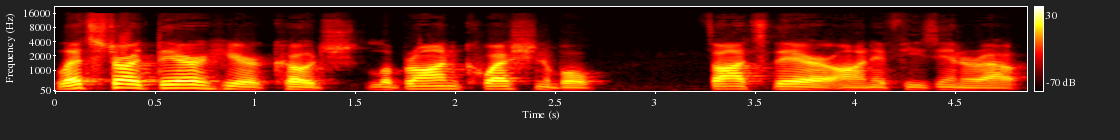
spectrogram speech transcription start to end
let's start there here, Coach. LeBron questionable. Thoughts there on if he's in or out?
